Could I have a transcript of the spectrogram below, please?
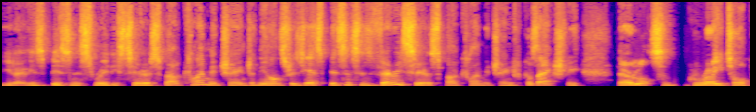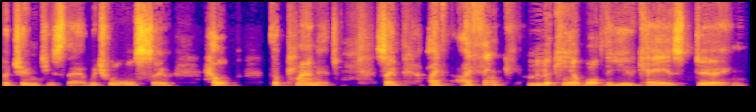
you know, is business really serious about climate change? And the answer is yes, business is very serious about climate change because actually there are lots of great opportunities there, which will also help the planet. So I, I think looking at what the UK is doing,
